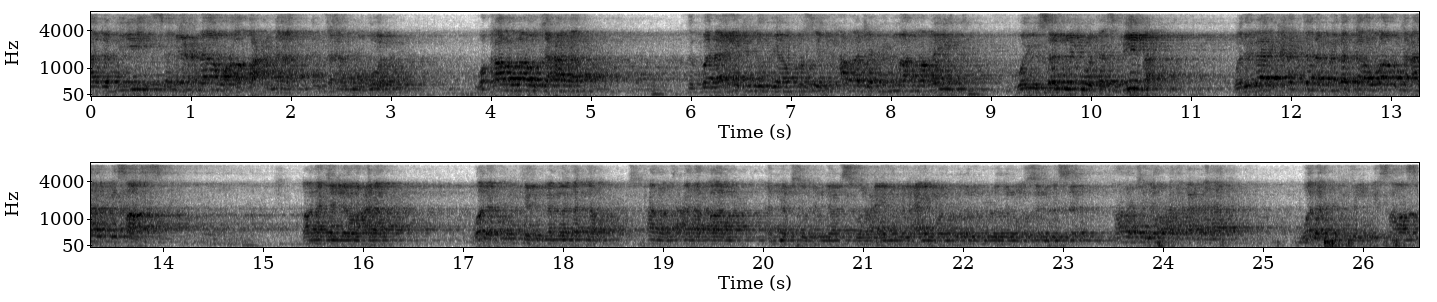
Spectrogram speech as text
هذا فيه سمعنا وأطعنا. انتهى الموضوع. وقال الله تعالى ثم لا يجد في أنفسهم حرجا مما قضيت ويسلموا تسليما. ولذلك حتى لما ذكر الله تعالى القصاص قال جل وعلا ولكم في لما ذكر سبحانه وتعالى قال النفس بالنفس والعين بالعين والأذن بالأذن والسن بالسن قال جل وعلا بعدها ولكم في القصاص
